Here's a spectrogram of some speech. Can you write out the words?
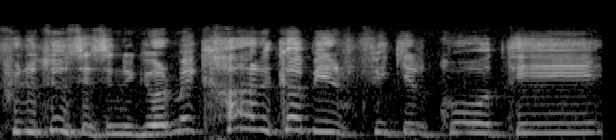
flütün sesini görmek harika bir fikir Kuti.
